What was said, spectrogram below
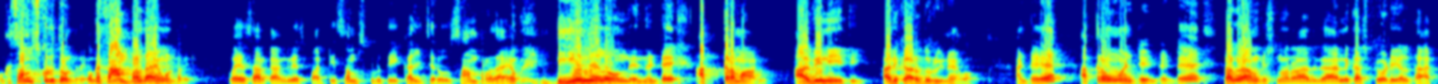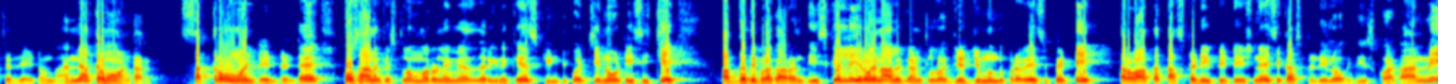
ఒక సంస్కృతి ఉంటుంది. ఒక సాంప్రదాయం ఉంటుంది. వైఎస్ఆర్ కాంగ్రెస్ పార్టీ సంస్కృతి కల్చరు సాంప్రదాయం డిఎన్ఏలో ఉంది ఏంటంటే అక్రమాలు. అవినీతి అధికార దుర్వినియోగం అంటే అక్రమం అంటే ఏంటంటే రఘురామకృష్ణరాజు గారిని కస్టోడియల్ టార్చర్ చేయటం దాన్ని అక్రమం అంటారు. సక్రమం అంటే ఏంటంటే పోసాన కృష్ణమ్మరుని మీద జరిగిన కేసుకి ఇంటికి వచ్చి నోటీస్ ఇచ్చి పద్ధతి ప్రకారం తీసుకెళ్ళి ఇరవై నాలుగు గంటల్లో జడ్జి ముందు ప్రవేశపెట్టి తర్వాత కస్టడీ పిటిషన్ వేసి కస్టడీలోకి తీసుకోవటాన్ని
